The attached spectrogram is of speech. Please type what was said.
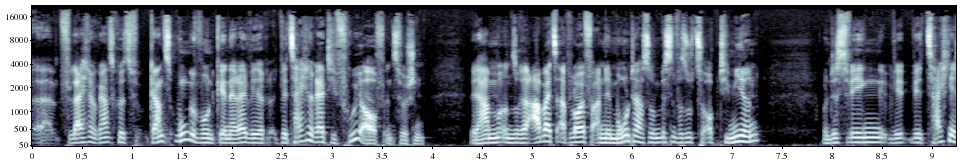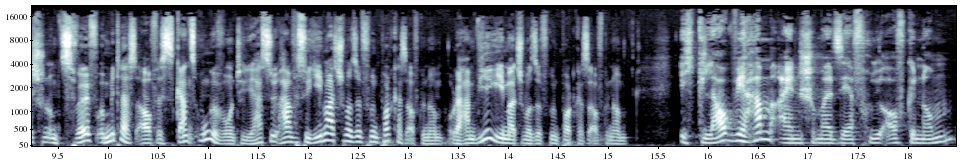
äh, vielleicht noch ganz kurz, ganz ungewohnt generell, wir, wir zeichnen relativ früh auf inzwischen. Wir haben unsere Arbeitsabläufe an dem Montag so ein bisschen versucht zu optimieren. Und deswegen, wir, wir zeichnen jetzt schon um 12 Uhr mittags auf. Das ist ganz ungewohnt. Hast du, hast du jemals schon mal so früh einen Podcast aufgenommen? Oder haben wir jemals schon mal so früh einen Podcast aufgenommen? Ich glaube, wir haben einen schon mal sehr früh aufgenommen.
